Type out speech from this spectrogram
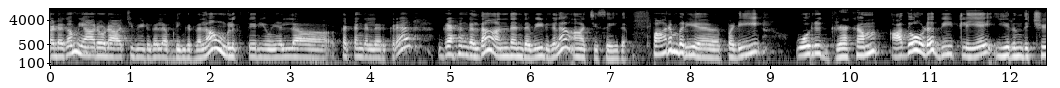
கடகம் யாரோட ஆட்சி வீடுகள் அப்படிங்கிறதெல்லாம் உங்களுக்கு தெரியும். எல்லா கட்டங்களில் இருக்கிற கிரகங்கள் தான் அந்தந்த வீடுகளை ஆட்சி செய்யுது பாரம்பரியப்படி ஒரு கிரகம் அதோட வீட்டிலையே இருந்துச்சு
